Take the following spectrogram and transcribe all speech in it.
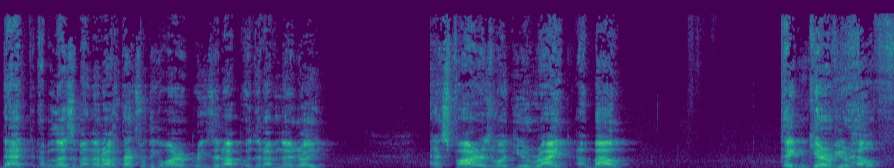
That Rabbi Lezer ben Aruch, that's what the Gemara brings it up. As far as what you write about taking care of your health,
